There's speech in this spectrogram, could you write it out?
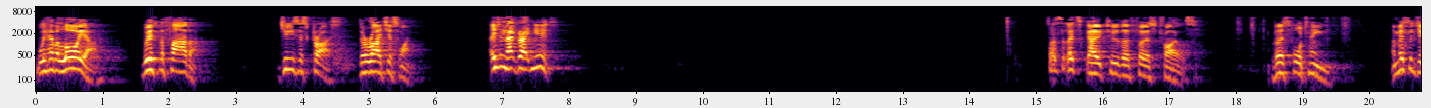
We have a lawyer with the Father, Jesus Christ, the righteous one. Isn't that great news? So let's go to the first trials. Verse 14. A messenger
